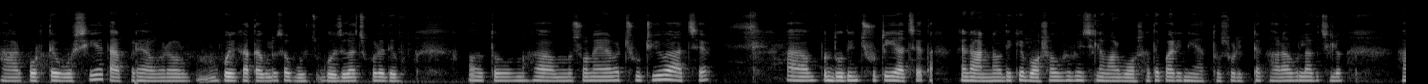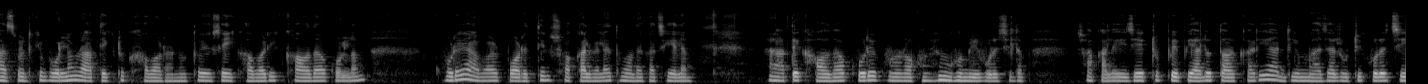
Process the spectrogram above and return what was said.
আর পড়তে বসিয়ে তারপরে আবার ওর বই খাতাগুলো সব গোছগাছ করে দেবো। তো সোনাই আবার ছুটিও আছে। দুদিন ছুটি আছে। রান্না ওদিকে বসাও ভেবেছিলাম, আর বসাতে পারিনি। এত শরীরটা খারাপ লাগছিল। হাজব্যান্ডকে বললাম, রাতে একটু খাবার আনো। তো সেই খাবারই খাওয়া দাওয়া করলাম। করে আবার পরের দিন সকালবেলায় তোমাদের কাছে এলাম। রাতে খাওয়া দাওয়া করে কোনো রকমে ঘুমিয়ে পড়েছিলাম। সকালে এই যে একটু পেঁপে আলুর তরকারি আর ডিম ভাজা রুটি করেছি।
